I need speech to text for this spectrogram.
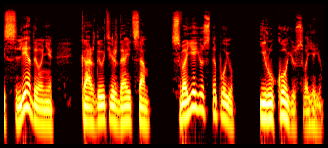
исследования каждый утверждает сам своею стопою и рукою своею.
